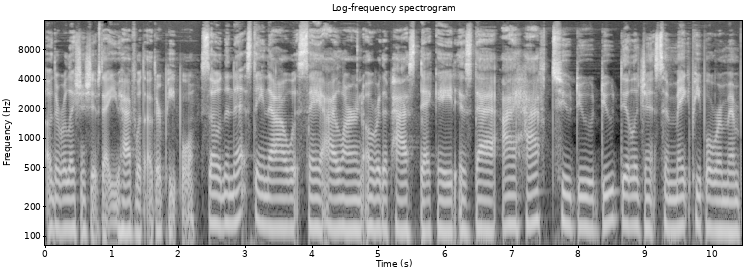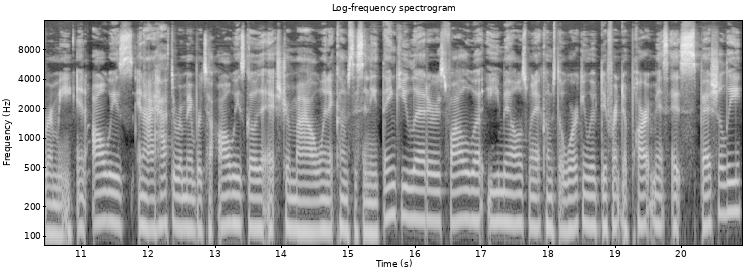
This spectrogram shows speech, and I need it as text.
of the relationships that you have with other people. So, the next thing that I would say I learned over the past decade is that I have to do due diligence to make people remember me and always, and I have to remember to always go the extra mile when it comes to sending thank you letters, follow up emails, when it comes to working with different departments, especially.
